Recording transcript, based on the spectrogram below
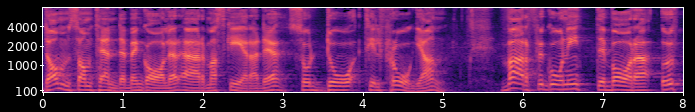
De som tänder bengaler är maskerade, så då till frågan. Varför går ni inte bara upp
